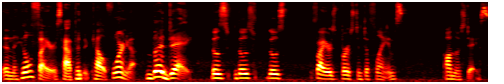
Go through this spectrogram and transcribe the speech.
and the hill fires happened in California. The day those those those fires burst into flames on those days.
